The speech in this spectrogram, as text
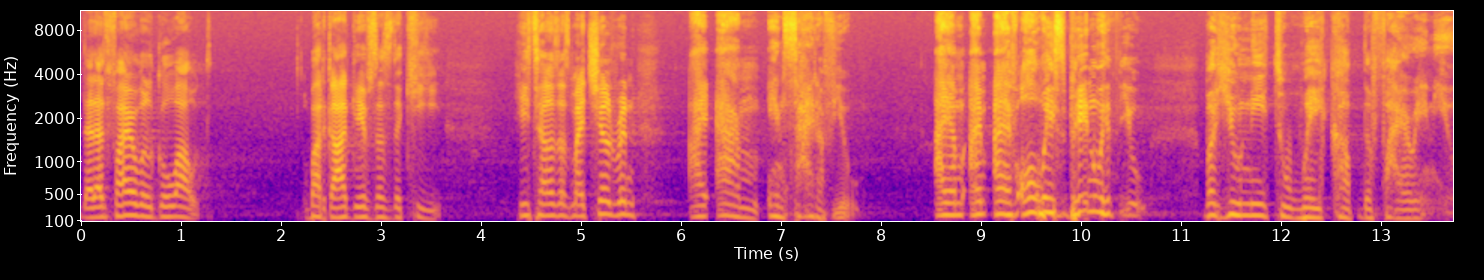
that that fire will go out. But God gives us the key. He tells us, My children, I am inside of you. I, am, I'm, I have always been with you. But you need to wake up the fire in you.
